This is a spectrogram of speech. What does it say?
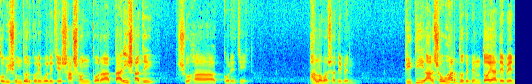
কবি সুন্দর করে বলেছে, শাসন করা তারই সাজে, সোহাগ করে যে ভালোবাসা দেবেন। প্রীতি আর সৌহার্দ্য দেবেন, দয়া দেবেন।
